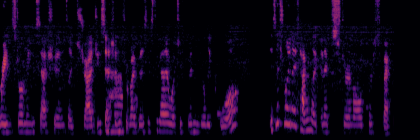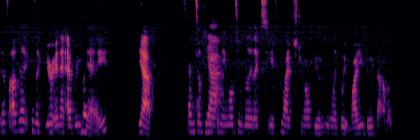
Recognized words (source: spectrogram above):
brainstorming sessions, like strategy sessions yeah. for my business together, which has been really cool. it's just really nice having like an external perspective of it because like you're in it every day. Yeah. And so he's Yeah. been able to really like see it from that external view and being like, wait, why are you doing that? I'm like,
